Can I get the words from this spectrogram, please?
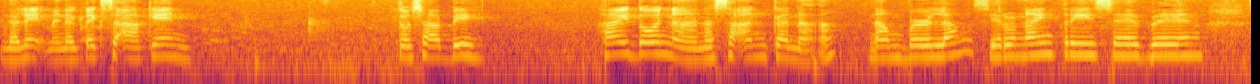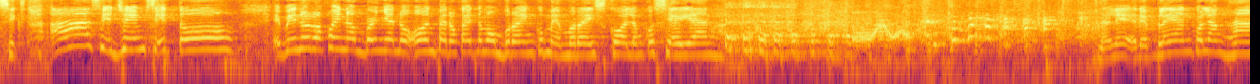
Dali, may nag-text sa akin. Ito sabi, Hi Donna, nasaan ka na? Number lang, 09376. Ah, si James ito. E binura ko yung number niya noon, pero kahit namang burahin ko, memorize ko, alam ko siya yan. Dali, replyan ko lang ha.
